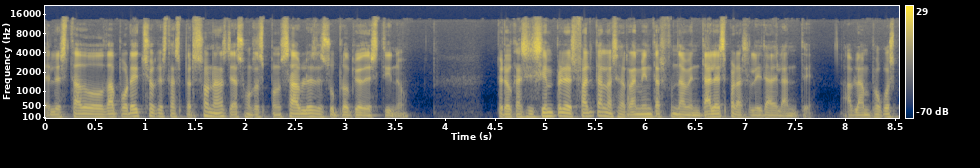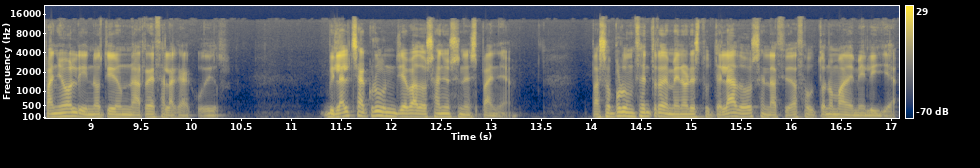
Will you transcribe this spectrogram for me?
el Estado da por hecho que estas personas ya son responsables de su propio destino. Pero casi siempre les faltan las herramientas fundamentales para salir adelante. Hablan poco español y no tienen una red a la que acudir. Bilal Chacrún lleva dos años en España. Pasó por un centro de menores tutelados en la ciudad autónoma de Melilla.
